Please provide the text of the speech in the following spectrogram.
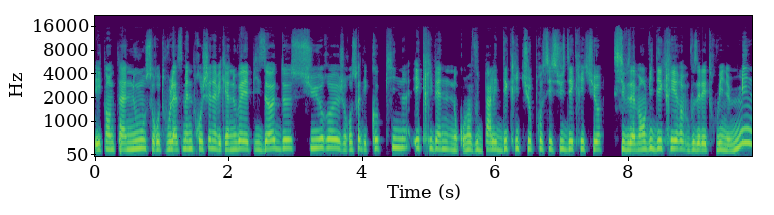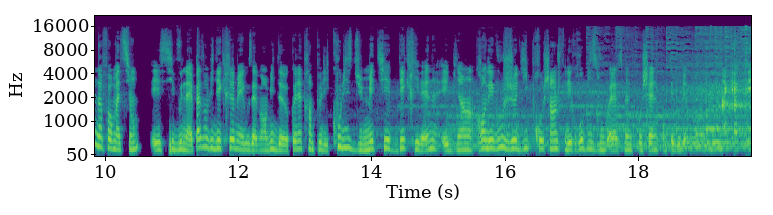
Et quant à nous, on se retrouve la semaine prochaine avec un nouvel épisode sur euh, je reçois des copines écrivaines. Donc on va vous parler d'écriture, processus d'écriture. Si vous avez envie d'écrire, vous allez trouver une mine d'informations. Et si vous n'avez pas envie d'écrire mais vous avez envie de connaître un peu les coulisses du métier d'écrivaine, eh bien rendez-vous jeudi prochain. Je fais des gros bisous. À la semaine prochaine. Portez-vous bien. Un café.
